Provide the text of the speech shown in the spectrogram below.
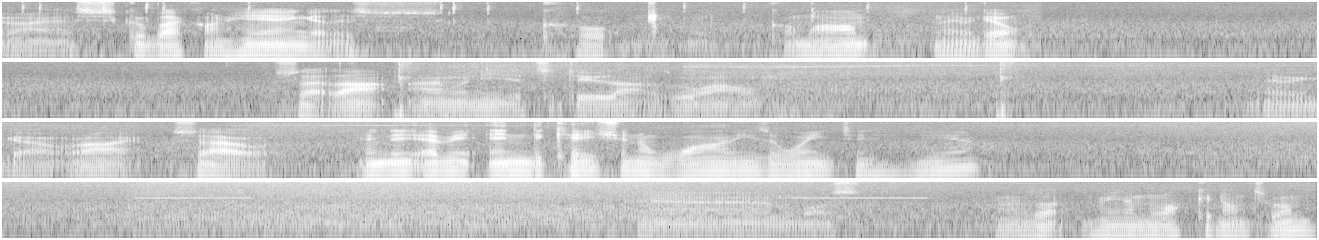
right, let's go back on here and get this Come on, there we go. Select that, and we needed to do that as well. There we go, right, so any, any indication of why these are waiting here? Um, what's, does that mean I'm locking onto them?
